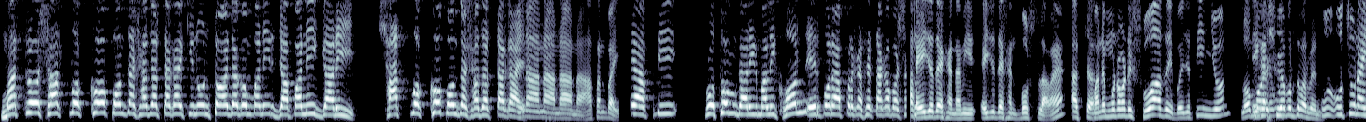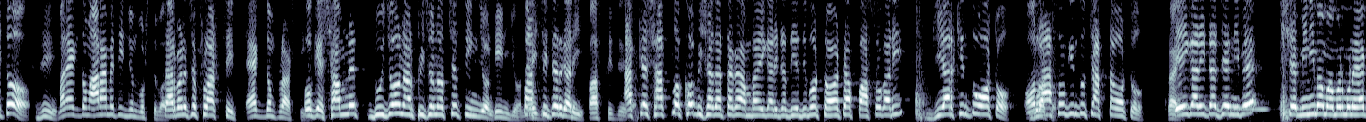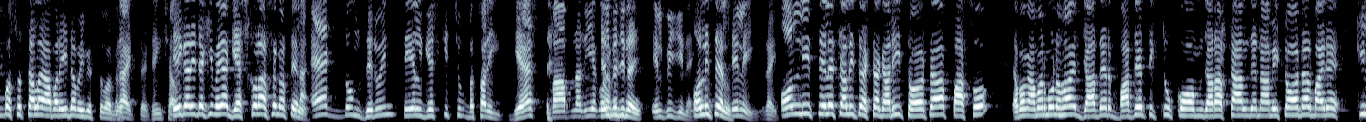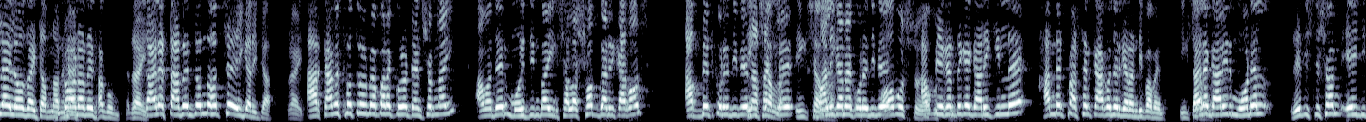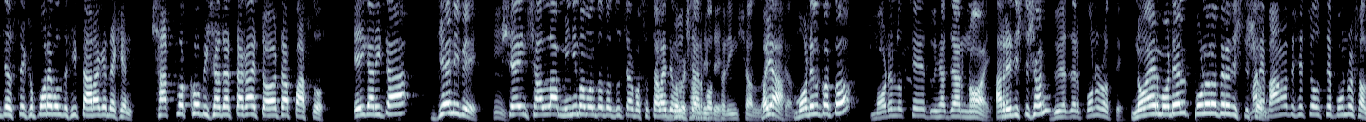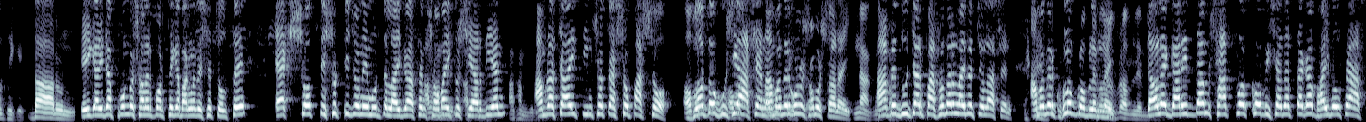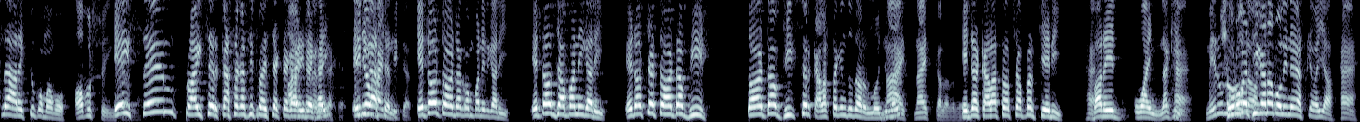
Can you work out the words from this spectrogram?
মাত্র সাত লক্ষ পঞ্চাশ হাজার টাকায় কিনুন টয়টা কোম্পানির জাপানি গাড়ি। সাত লক্ষ পঞ্চাশ হাজার টাকায়। না না না না হাসান ভাই। আপনি প্রথম গাড়ির মালিক হন এরপরে আপনার কাছে টাকা পয়সা। এই যে দেখেন আমি এই যে দেখেন বসলাম হ্যাঁ? আচ্ছা। মানে মোটামুটি শোয়া যাইব যে তিনজন। লম্বা শুয়ে পড়তে পারবেন? উঁচু নাই তো? মানে একদম আরামে তিনজন বসতে পারে তার মানে হচ্ছে ফ্ল্যাট সিট একদম ফ্ল্যাট সিট ওকে সামনে দুইজন আর পিছনে হচ্ছে তিনজন। তিনজন পাঁচ সিটের গাড়ি। পাঁচ সিটের আজকে সাত লক্ষ বিশ হাজার টাকা আমরা এই গাড়িটা দিয়ে দিব টয়োটা পাঁচশো গাড়ি গিয়ার কিন্তু অটো গ্লাসও কিন্তু চারটা অটো। এই গাড়িটা যে নিবে সে মিনিমাম আমার মনে এক বছর চালায় আবার এই দামে বেচতে পারবে। রাইট রাইট এই গাড়িটা কি ভাইয়া গ্যাস করা আছে না তেল? একদম জেনুইন তেল গ্যাস কিচ্ছু সরি গ্যাস বা আপনার ইয়ে এলপিজি নাই। এলপিজি নাই। অনলি তেল। তেলেই রাইট অনলি তেলে চালিত একটা গাড়ি টয়োটা পাঁচশো এবং আমার মনে হয় যাদের বাজেট একটু কম যারা চান যে না আমি টয়োটার বাইরে কিলাইলেও যাইতাম না। টয়োটাতে থাকুম। তাহলে তাদের জন্য হচ্ছে এই গাড়িটা। আর কাগজপত্রের ব্যাপারে কোনো টেনশন নাই। আমাদের মহিদিন ভাই ইনশাল্লাহ সব গাড়ির কাগজ আপডেট করে দিবে না থাকলে মালিকানা করে দিবে। অবশ্যই, আপনি এখান থেকে গাড়ি কিনলে হান্ড্রেড পার্সেন্ট কাগজের গ্যারান্টি পাবেন। তাহলে গাড়ির মডেল রেজিস্ট্রেশন এই ডিটেলসটা একটু পরে বলতেছি তার আগে দেখেন সাত লক্ষ বিশ হাজার টাকায় টয়োটা পাঁচশো। এই গাড়িটা যে নিবে সে ইনশাল্লাহ মিনিমাম অন্তত দু চার বছর চালাইতে পারবে চার বছর ইনশাআল্লাহ ভাইয়া মডেল কত? মডেল হচ্ছে দুই হাজার নয়। আর রেজিস্ট্রেশন দুই হাজার পনেরোতে। নয়ের মডেল পনেরোতে রেজিস্ট্রেশন মানে বাংলাদেশে চলছে পনেরো সাল থেকে। দারুণ এই গাড়িটা পনেরো সালের পর থেকে বাংলাদেশে চলছে। একশো তেষট্টি জন এই মুহূর্তে লাইভে আছেন। সবাই একটু শেয়ার দিয়েন। আমরা চাই তিনশো চারশো পাঁচশো। যত খুশি আসেন আমাদের কোনো সমস্যা নাই। আপনি দু চার পাঁচ হাজার লাইভে চলে আসেন। আমাদের কোনো প্রবলেম নাই। তাহলে গাড়ির দাম সাত লক্ষ বিশ হাজার টাকা ভাই বলছে আসলে আর একটু কমাবো। অবশ্যই। এই সেম প্রাইসের কাছাকাছি প্রাইসে একটা গাড়ি দেখাই। এটাও আসেন। এটাও টয়োটা কোম্পানির গাড়ি। এটাও জাপানি গাড়ি। এটা হচ্ছে টয়োটা ভিটস টয়োটা ভিটস এর কালারটা কিন্তু কালার এটার কালারটা হচ্ছে আপনার চেরি। বা রেড ওয়াইন নাকি? হ্যাঁ, শোরুমের ঠিকানা বলি না আজকে ভাইয়া। হ্যাঁ।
